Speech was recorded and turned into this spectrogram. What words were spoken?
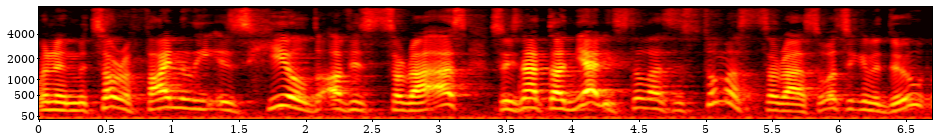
when a mitzora finally is healed of his tzaraas, so he's not done yet. He still has his tumas tzaraas. So what's he going to do?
